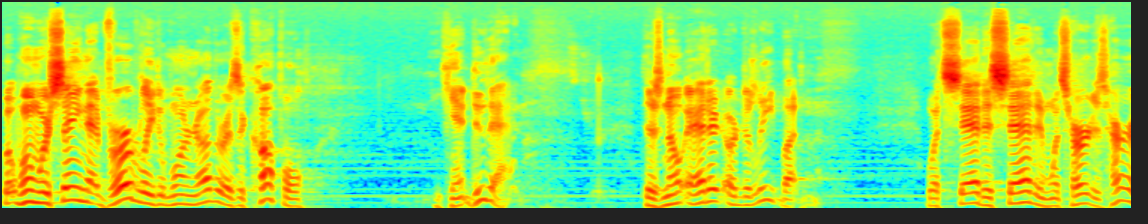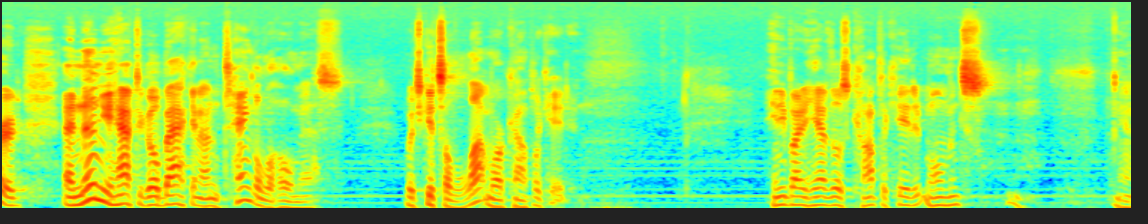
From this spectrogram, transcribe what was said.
But when we're saying that verbally to one another as a couple, you can't do that. There's no edit or delete button. What's said is said and what's heard is heard, and then you have to go back and untangle the whole mess, which gets a lot more complicated. Anybody have those complicated moments? Yeah.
